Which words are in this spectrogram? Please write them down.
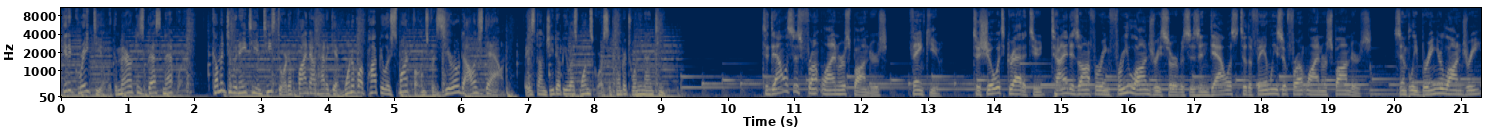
Get a great deal with America's Best Network. Come into an AT&T store to find out how to get one of our popular smartphones for $0 down, based on GWS 1 score September 2019. To Dallas's frontline responders, thank you. To show its gratitude, Tide is offering free laundry services in Dallas to the families of frontline responders. Simply bring your laundry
